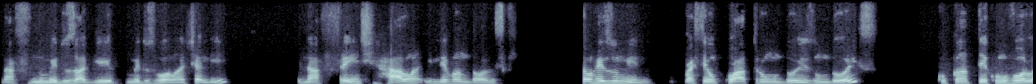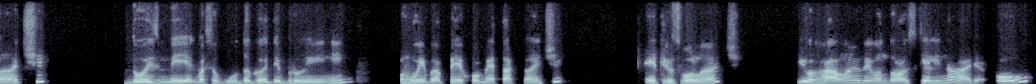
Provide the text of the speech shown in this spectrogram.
na, no meio dos zagueiros, no meio dos volantes ali. E na frente, Haaland e Lewandowski. Então, resumindo, vai ser um 4-1-2-1-2, com o Kanté como volante, dois meia, vai ser o Gundogan e De Bruyne, o Mbappé como atacante, entre os volantes, e o Haaland e o Lewandowski ali na área. Ou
